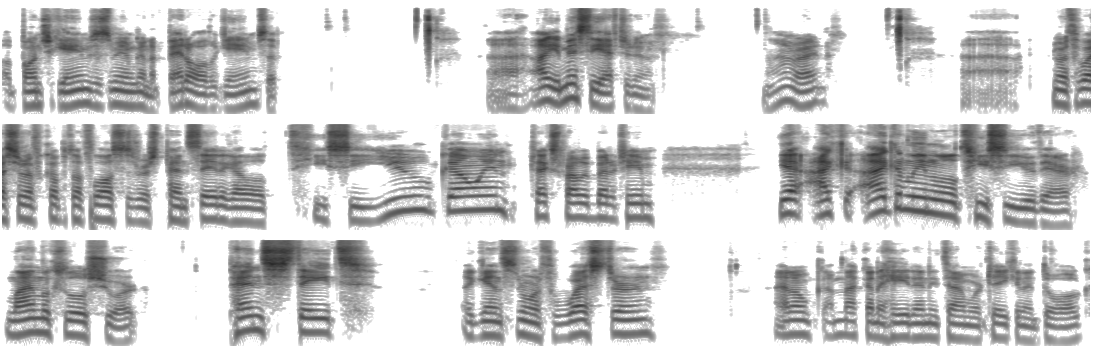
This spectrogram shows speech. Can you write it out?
a bunch of games. Doesn't mean I'm going to bet all the games. Uh, oh, you missed the afternoon. All right. Uh, Northwestern have a couple tough losses versus Penn State. I got a little TCU going. Tech's probably a better team. Yeah, I, I can lean a little TCU there. Line looks a little short. Penn State against Northwestern. I don't. I'm not going to hate anytime we're taking a dog.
